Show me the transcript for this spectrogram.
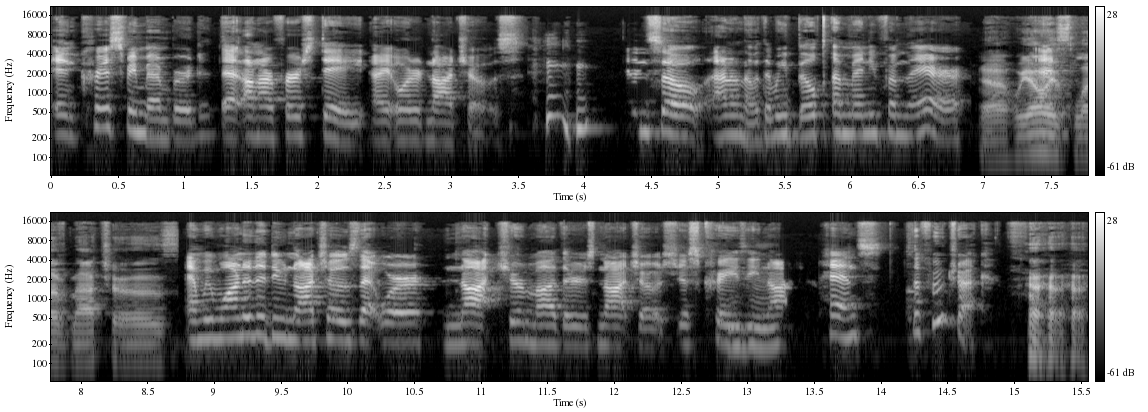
And Chris remembered that on our first date, I ordered nachos. And so I don't know. Then we built a menu from there. Yeah, we always and, loved nachos. And we wanted to do nachos that were not your mother's nachos, just crazy mm-hmm. nachos. Hence the food truck.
